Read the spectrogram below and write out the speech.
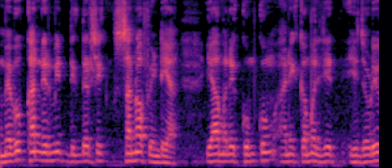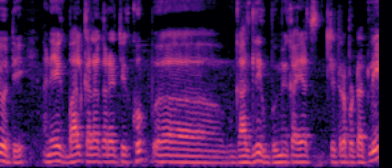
मेहबूब खान निर्मित दिग्दर्शक सन ऑफ इंडिया यामध्ये कुमकुम आणि कमलजीत ही जोडी होती आणि एक बालकलाकाराची खूप गाजली भूमिका या चित्रपटातली.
